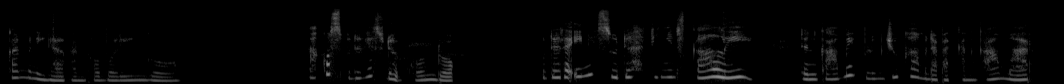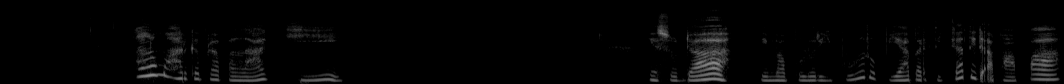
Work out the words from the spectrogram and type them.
akan meninggalkan Probolinggo. Aku sebenarnya sudah gondok. Udara ini sudah dingin sekali, dan kami belum juga mendapatkan kamar. Lalu mau harga berapa lagi? Ya sudah, 50 ribu rupiah bertiga tidak apa-apa.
